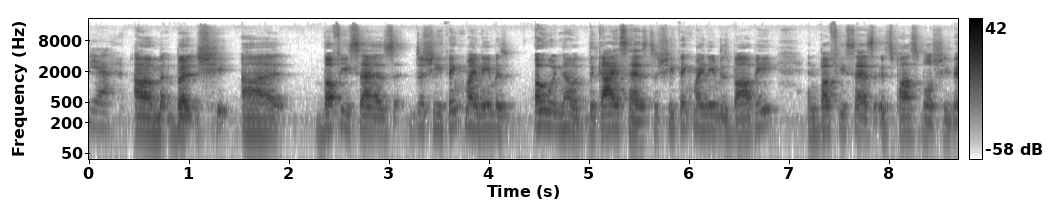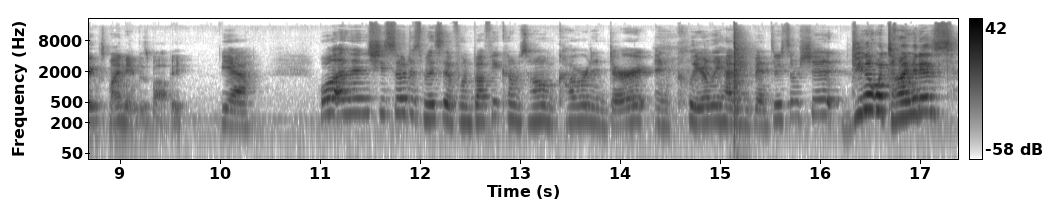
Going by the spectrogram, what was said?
yeah, Um, but she, uh, Buffy says, "Does she think my name is?" Oh no, the guy says, "Does she think my name is Bobby?" And Buffy says, "It's possible she thinks my name is Bobby." yeah. Well, and then she's so dismissive when Buffy comes home covered in dirt and clearly having been through some shit. Do you know what time it is?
